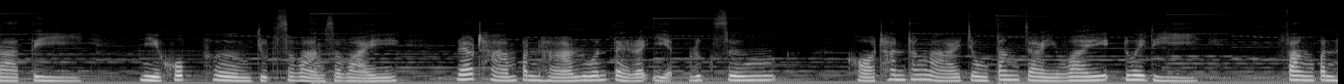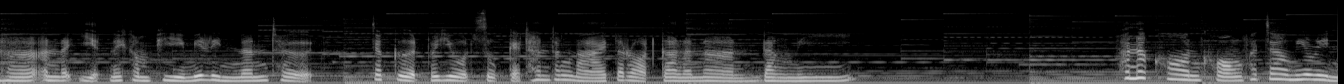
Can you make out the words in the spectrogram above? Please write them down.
ราตรีมีคบเพลิงจุดสว่างสวัย แล้วถามปัญหาล้วนแต่ละเอียดลึกซึ้ง ขอท่านทั้งหลายจงตั้งใจไว้ด้วยดี ฟังปัญหาอันละเอียดในคำพีมิรินนั้นเถิด จะเกิดประโยชน์สุขแก่ท่านทั้งหลายตลอดกาลนานดังนี้ พระนครของพระเจ้ามิริน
